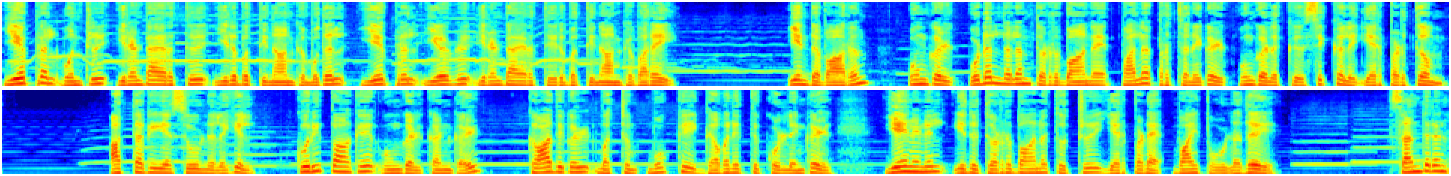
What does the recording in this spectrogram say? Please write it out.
ஏப்ரல் ஒன்று இரண்டாயிரத்து இருபத்தி நான்கு முதல் ஏப்ரல் ஏழு இரண்டாயிரத்து இருபத்தி நான்கு வரை. இந்த வாரம் உங்கள் உடல்நலம் தொடர்பான பல பிரச்சனைகள் உங்களுக்கு சிக்கலை ஏற்படுத்தும். அத்தகைய சூழ்நிலையில் குறிப்பாக உங்கள் கண்கள் காதுகள் மற்றும் மூக்கை கவனித்துக் கொள்ளுங்கள். ஏனெனில் இது தொடர்பான தொற்று ஏற்பட வாய்ப்பு உள்ளது. சந்திரன்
